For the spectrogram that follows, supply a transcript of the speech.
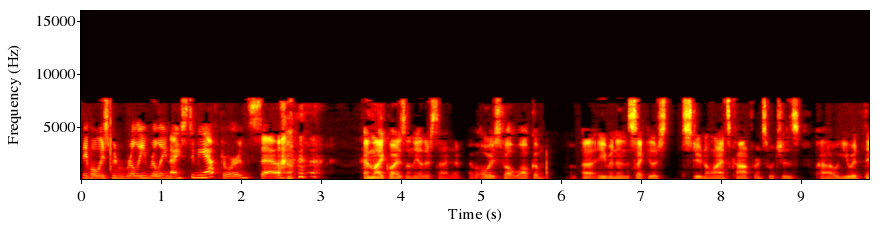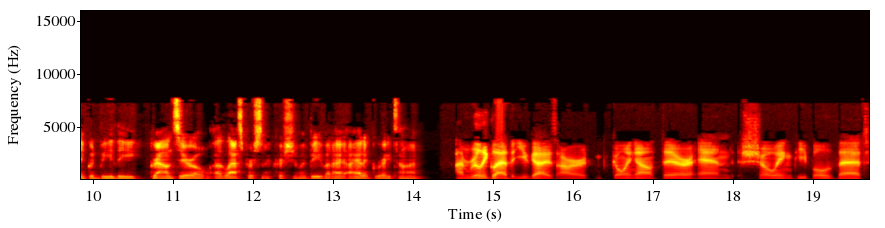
they've always been really, really nice to me afterwards. So. and likewise, on the other side, I've, I've always felt welcome uh, even in the Secular Student Alliance Conference, which is uh, you would think would be the ground zero, uh, last person a Christian would be. But I, I had a great time. I'm really glad that you guys are going out there and showing people that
